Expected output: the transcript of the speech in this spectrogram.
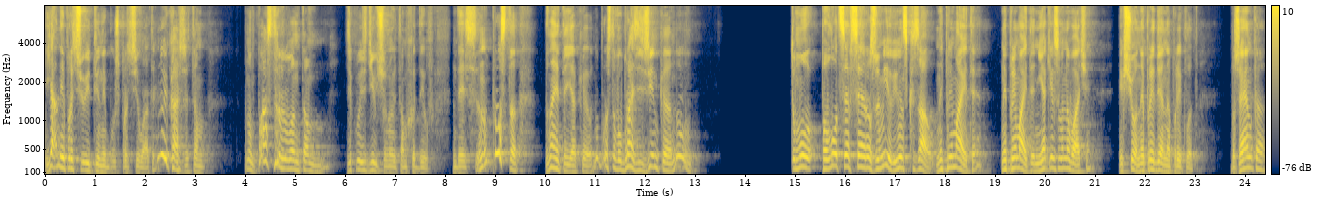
Я не працюю, і ти не будеш працювати. Ну і каже там, ну, пастор вон там з якоюсь дівчиною там ходив десь. Ну, просто, знаєте, як, е, ну просто в образі жінка, ну. Тому Павло це все розумів, і він сказав: не приймайте, не приймайте ніяких звинувачень, якщо не прийде, наприклад, Боженка,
